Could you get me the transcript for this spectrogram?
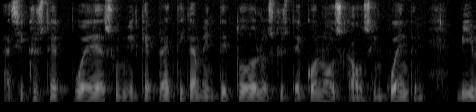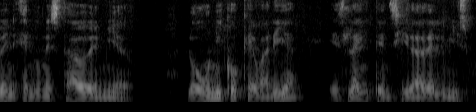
así que usted puede asumir que prácticamente todos los que usted conozca o se encuentre viven en un estado de miedo. Lo único que varía es la intensidad del mismo.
